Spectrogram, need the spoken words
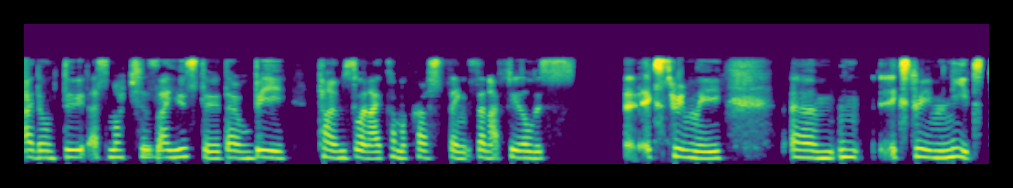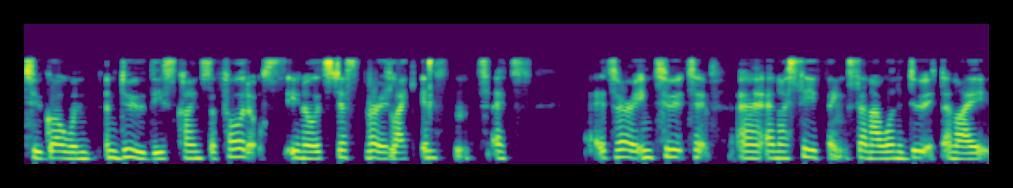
I don't do it as much as I used to, there will be times when I come across things and I feel this extremely um, extreme need to go and, and do these kinds of photos. You know, it's just very like instant. It's it's very intuitive and i see things and i want to do it and i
